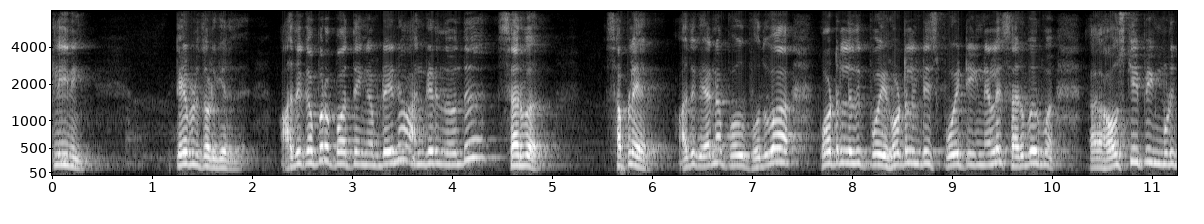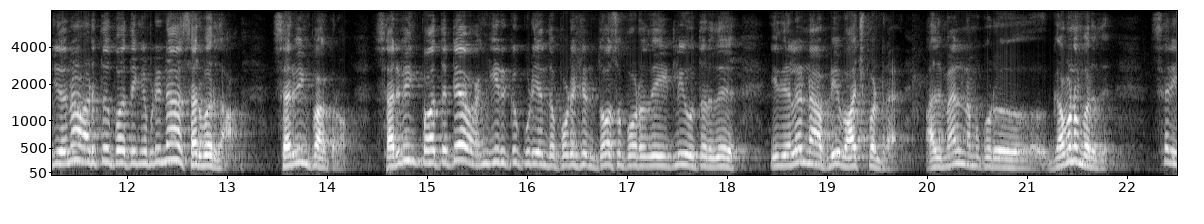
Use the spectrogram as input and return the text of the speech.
க்ளீனிங் டேபிள் துடைக்கிறது. அதுக்கப்புறம் பார்த்தீங்க அப்படின்னா அங்கேருந்து வந்து சர்வர் சப்ளையர் அதுக்கு ஏன்னா பொது பொதுவாக ஹோட்டல் இதுக்கு போய் ஹோட்டல் இண்டஸ்ட்ரி போயிட்டீங்கனாலே சர்வர் ஹவுஸ் கீப்பிங் முடிஞ்சதுன்னா அடுத்தது பார்த்தீங்க அப்படின்னா சர்வர் தான். சர்விங் பார்க்குறோம். சர்விங் பார்த்துட்டு அங்கே இருக்கக்கூடிய அந்த ப்ரொடக்ஷன் தோசை போடுறது இட்லி ஊற்றுறது இதெல்லாம் நான் அப்படியே வாட்ச் பண்ணுறேன் அது மேலே நமக்கு ஒரு கவனம் வருது. சரி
